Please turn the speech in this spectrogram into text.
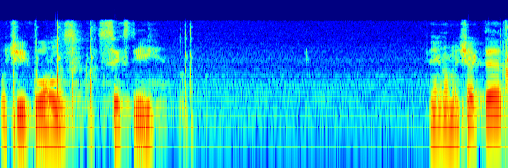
which equals 60. Hang on, let me check that.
